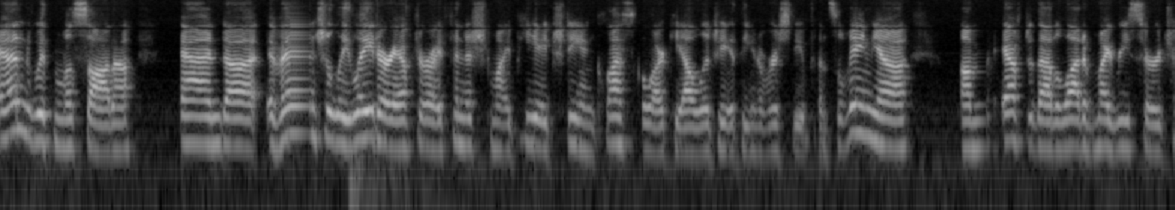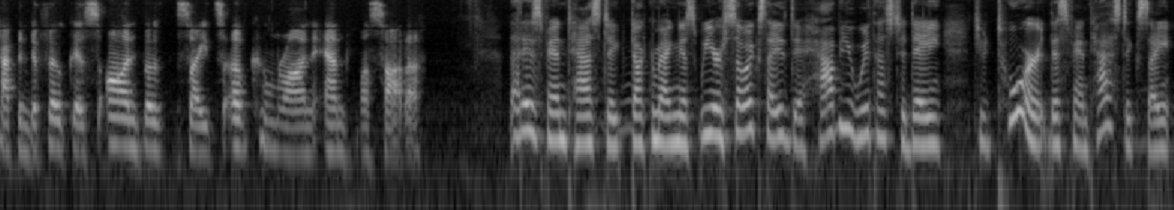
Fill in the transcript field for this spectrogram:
and with Masada. And uh, eventually, later, after I finished my PhD in classical archaeology at the University of Pennsylvania, um, after that, a lot of my research happened to focus on both sites of Qumran and Masada. That is fantastic, Dr. Magness. We are so excited to have you with us today to tour this fantastic site.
